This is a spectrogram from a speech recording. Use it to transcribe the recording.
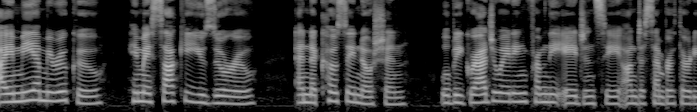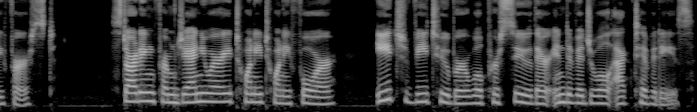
Ayamiya Miruku, Himesaki Yuzuru, and Nakose Noshin, will be graduating from the agency on December 31st. Starting from January 2024, each VTuber will pursue their individual activities.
